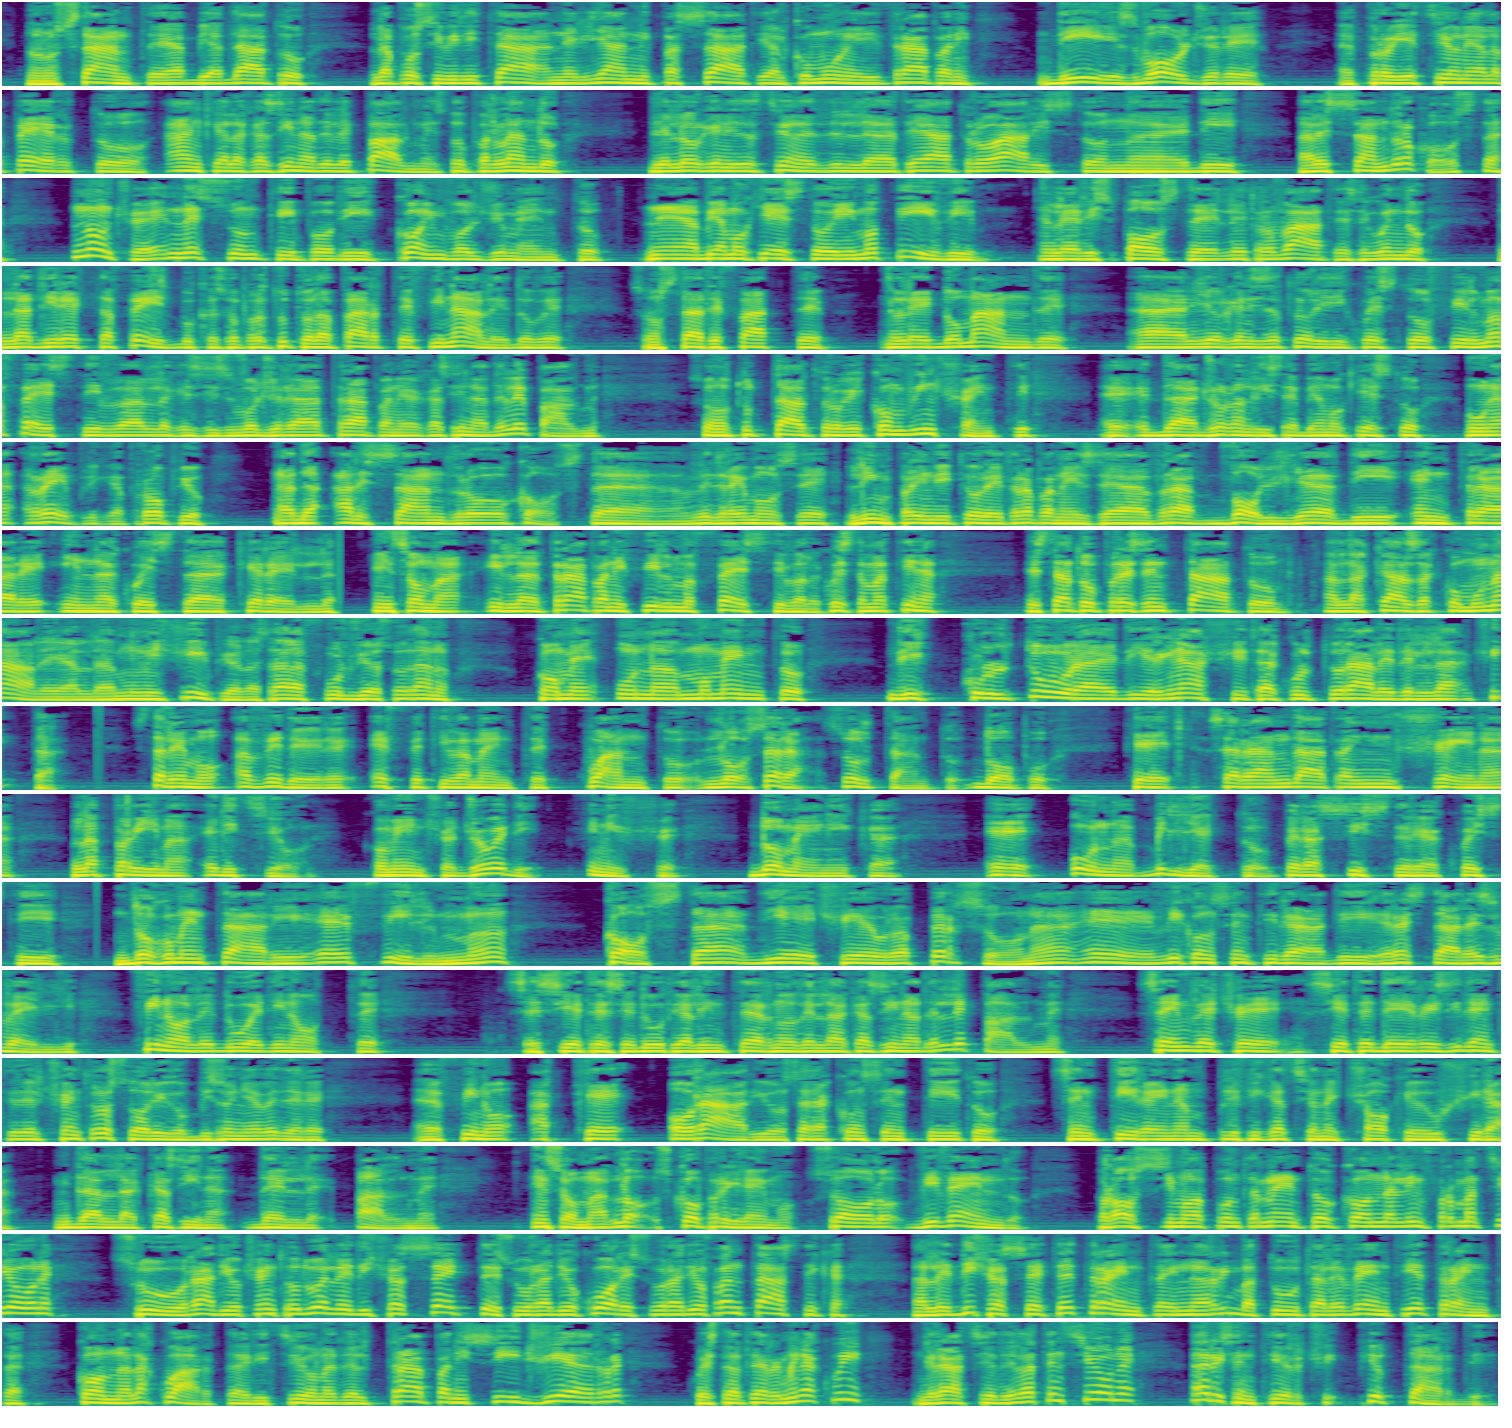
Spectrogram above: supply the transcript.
nonostante abbia dato la possibilità negli anni passati al comune di Trapani di svolgere eh, proiezioni all'aperto anche alla Casina delle Palme, sto parlando dell'organizzazione del teatro Ariston eh, di Alessandro Costa, non c'è nessun tipo di coinvolgimento. Ne abbiamo chiesto i motivi, le risposte le trovate seguendo la diretta Facebook, soprattutto la parte finale dove sono state fatte le domande agli organizzatori di questo film festival che si svolgerà a Trapani a Casina delle Palme sono tutt'altro che convincenti e da giornalisti abbiamo chiesto una replica proprio ad Alessandro Costa. Vedremo se l'imprenditore trapanese avrà voglia di entrare in questa querelle. Insomma, il Trapani Film Festival questa mattina è stato presentato alla Casa Comunale, al municipio, alla Sala Fulvio Solano come un momento di cultura e di rinascita culturale della città, staremo a vedere effettivamente quanto lo sarà soltanto dopo che sarà andata in scena la prima edizione. Comincia giovedì, finisce domenica e un biglietto per assistere a questi documentari e film costa 10 euro a persona e vi consentirà di restare svegli fino alle 2 di notte se siete seduti all'interno della casina delle Palme. Se invece siete dei residenti del centro storico bisogna vedere eh, fino a che orario sarà consentito sentire in amplificazione ciò che uscirà dalla casina delle Palme. Insomma, lo scopriremo solo vivendo. Prossimo appuntamento con l'informazione su Radio 102 alle 17, su Radio Cuore e su Radio Fantastica alle 17.30, in ribattuta alle 20.30 con la quarta edizione del Trapani CGR. Questa termina qui, grazie dell'attenzione, a risentirci più tardi.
